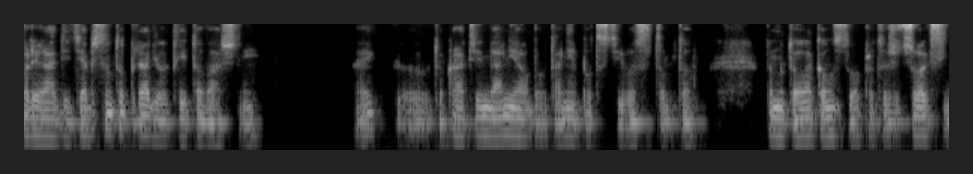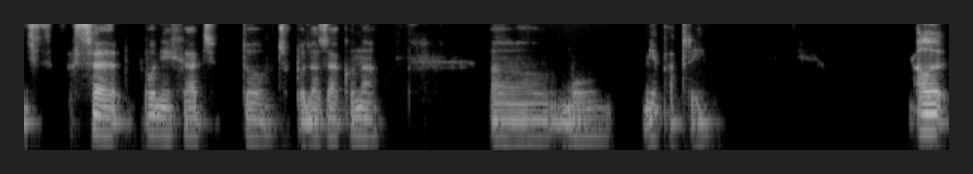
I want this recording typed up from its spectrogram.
priradiť. Ja by som to priradil k tejto vášni hej, to krátenie daní alebo tá nepoctivosť tomto, tomuto lakomstvu, pretože človek si chce ponechať to, čo podľa zákona uh, mu nepatrí. Ale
